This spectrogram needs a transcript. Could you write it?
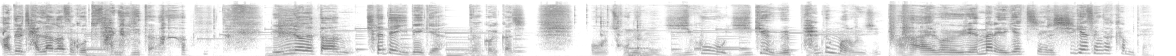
아들 잘 나가서 그것도 4년이다 1년에 딴 최대 200이야 난 거기까지 어 저는 이거 이게 왜 800만 원이지? 아 이거 우리 옛날에 얘기했지 그래서 시계 생각하면 돼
